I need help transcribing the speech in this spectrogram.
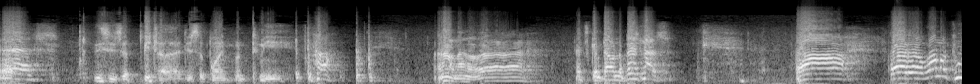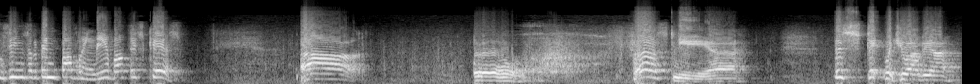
Yes. This is a bitter disappointment to me. Huh. I don't know. Uh, let's get down to business. Uh, there are one or two things that have been bothering me about this case. Uh, oh, firstly, uh, this stick which you have here.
